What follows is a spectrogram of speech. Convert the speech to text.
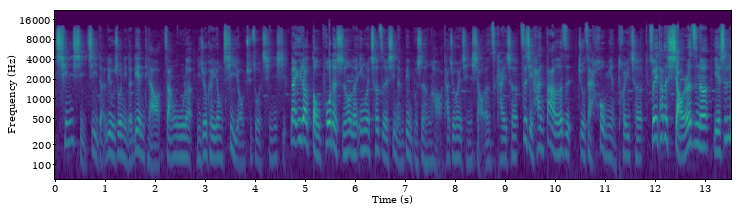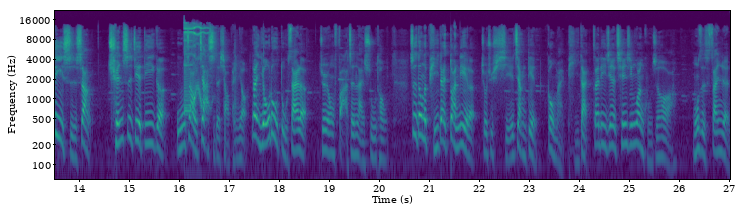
清洗剂的。例如说你的链条脏污了，你就可以用汽油去做清洗。那遇到陡坡的时候呢，因为车子的性能并不是很好，他就会请小儿子开车，自己和大儿。儿子就在后面推车，所以他的小儿子呢，也是历史上全世界第一个无照驾驶的小朋友。那油路堵塞了，就用法针来疏通；制动的皮带断裂了，就去鞋匠店购买皮带。在历经了千辛万苦之后啊。母子三人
